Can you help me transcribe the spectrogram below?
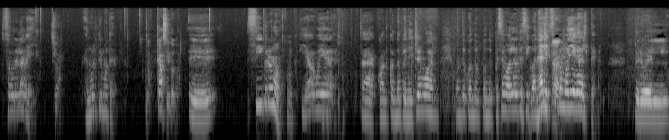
sobre la bella Claro. en último término No, casi total. Eh, sí, pero no, que ya vamos a llegar a eso. O sea, cuando, cuando penetremos al. Cuando, cuando, cuando empecemos a hablar de psicoanálisis, Claro. vamos a llegar al tema. Pero el.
